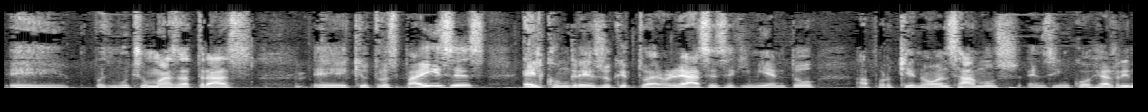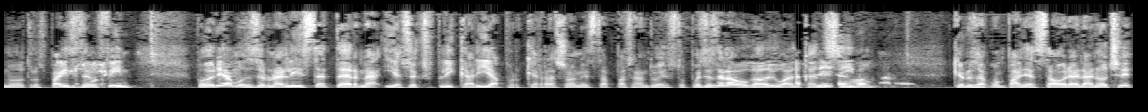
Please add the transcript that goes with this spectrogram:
eh, pues mucho más atrás eh, que otros países, el Congreso que todavía no le hace seguimiento a por qué no avanzamos en 5G al ritmo de otros países. En fin, podríamos hacer una lista eterna y eso explicaría por qué razón está pasando esto. Pues es el abogado Iván Cancino que nos acompaña a esta hora de la noche.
